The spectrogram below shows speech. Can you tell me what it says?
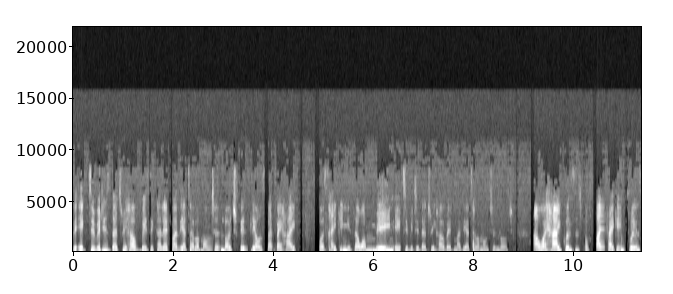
The activities that we have basically at Madi a Thavha Mountain Lodge, firstly I'll start by hike, because hiking is our main activity that we have at Madi a Thavha Mountain Lodge. Our hike consists of five hiking trails,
